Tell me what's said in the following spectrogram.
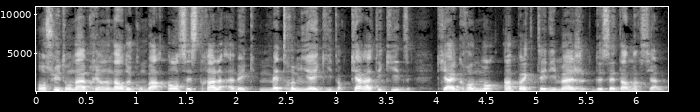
Ensuite, on a appris un art de combat ancestral avec Maître Miyagi dans Karate Kids, qui a grandement impacté l'image de cet art martial.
